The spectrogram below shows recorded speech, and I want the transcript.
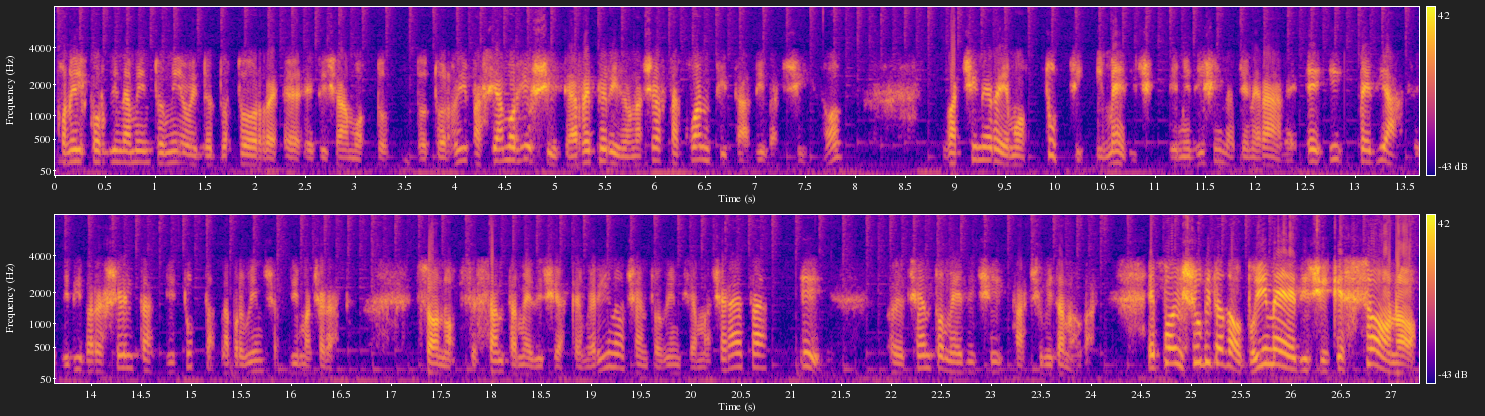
con il coordinamento mio e del dottor, eh, diciamo, do, dottor Ripa, siamo riusciti a reperire una certa quantità di vaccino. Vaccineremo tutti i medici di medicina generale e i pediatri di libera scelta di tutta la provincia di Macerata. Sono 60 medici a Camerino, 120 a Macerata e 100 eh, medici a Civitanova. E poi subito dopo i medici che sono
